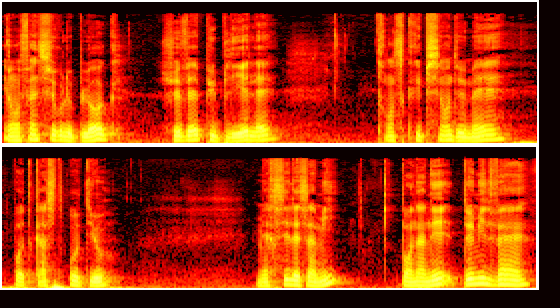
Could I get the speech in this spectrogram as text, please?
Et enfin, sur le blog, je vais publier les transcriptions de mes podcasts audio. Merci les amis. Bonne année 2020.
